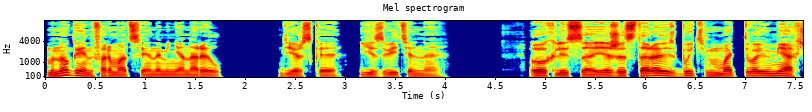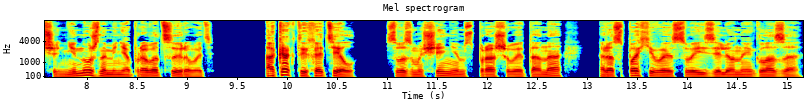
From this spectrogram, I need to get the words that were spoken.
«Много информации на меня нарыл. Дерзкая, язвительная». «Ох, лиса, я же стараюсь быть, мать твою, мягче, не нужно меня провоцировать». «А как ты хотел?» — с возмущением спрашивает она, распахивая свои зеленые глаза.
